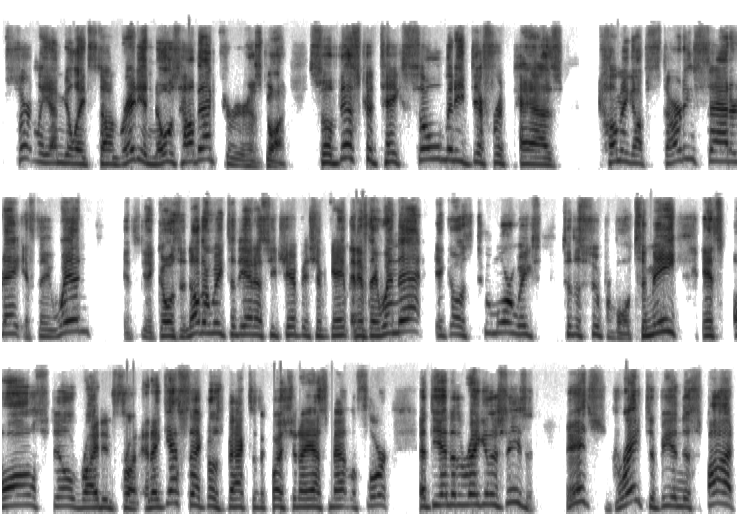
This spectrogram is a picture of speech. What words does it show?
certainly emulates Tom Brady and knows how that career has gone. So this could take so many different paths coming up starting Saturday. If they win, it goes another week to the NFC Championship game. And if they win that, it goes two more weeks to the Super Bowl. To me, it's all still right in front. And I guess that goes back to the question I asked Matt LaFleur at the end of the regular season. It's great to be in this spot,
